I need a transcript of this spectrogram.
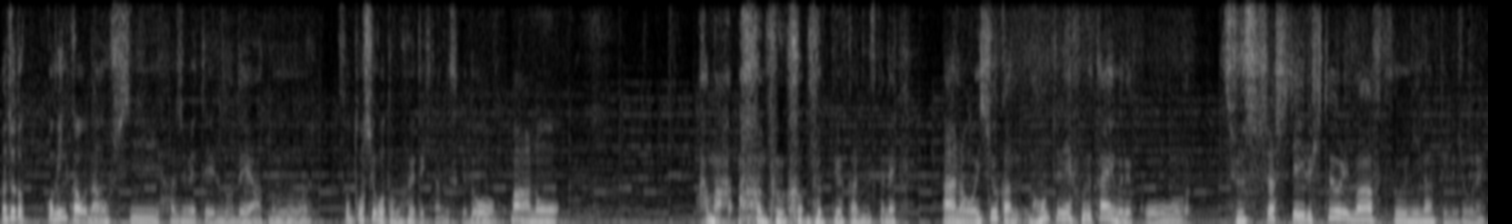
まあちょっと古民家を直し始めているので、あの、外仕事も増えてきたんですけど、まああの、まあ、半分半分っていう感じですかね。あの、一週間、本当にね、フルタイムでこう、出社している人よりは普通になんて言うんでしょうね。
